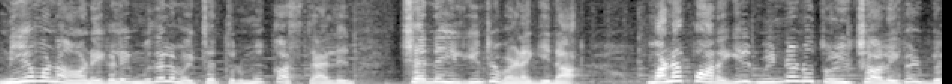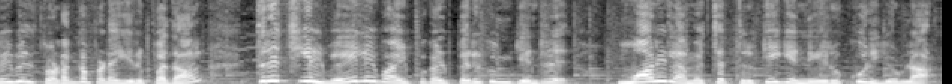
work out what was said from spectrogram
நியமன ஆணைகளை முதலமைச்சர் திரு மு க ஸ்டாலின் சென்னையில் இன்று வழங்கினார். மணப்பாறையில் மின்னணு தொழிற்சாலைகள் விரைவில் தொடங்கப்பட இருப்பதால் திருச்சியில் வேலைவாய்ப்புகள் பெருகும் என்று மாநில அமைச்சர் திரு கே என் நேரு கூறியுள்ளார்.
